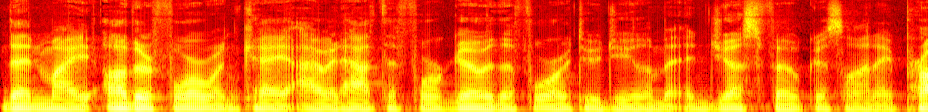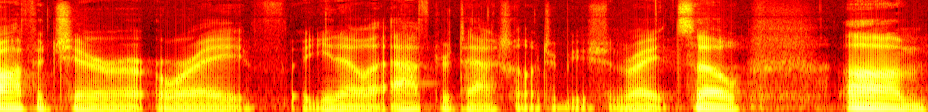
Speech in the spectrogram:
then my other 401k, I would have to forego the 402g limit and just focus on a profit share or, or a you know after tax contribution, right? So, um,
